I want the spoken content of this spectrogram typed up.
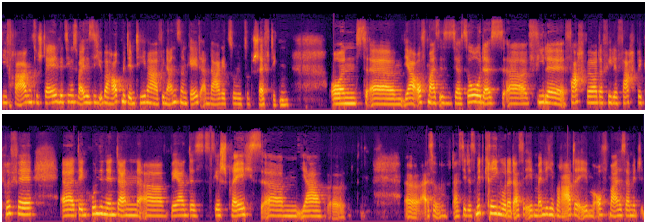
die Fragen zu stellen, beziehungsweise sich überhaupt mit dem Thema Finanzen und Geldanlage zu, zu beschäftigen. Und ähm, ja, oftmals ist es ja so, dass äh, viele Fachwörter, viele Fachbegriffe äh, den Kundinnen dann äh, während des Gesprächs ähm, ja äh, also dass sie das mitkriegen oder dass eben männliche Berater eben oftmals damit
